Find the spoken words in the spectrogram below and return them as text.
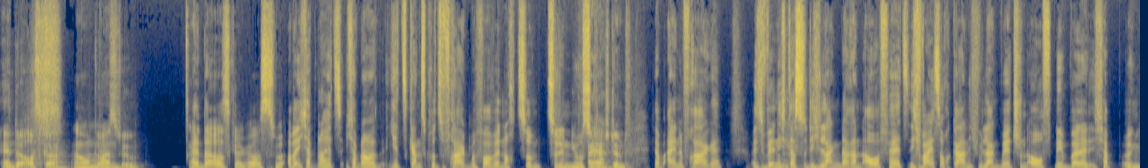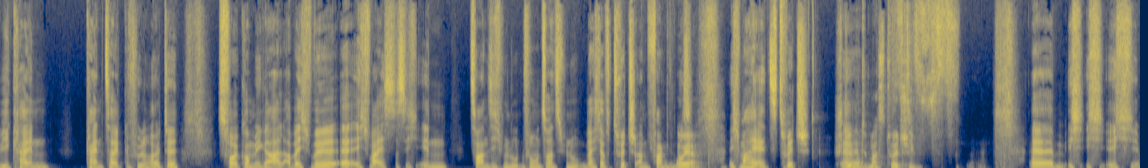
And the Oscar Oh, Mann. Äh, der Oscar goes to. Aber ich habe noch jetzt, ich habe noch jetzt ganz kurze Fragen, bevor wir noch zum, zu den News Ah kommen. ja, stimmt. Ich habe eine Frage. Ich will nicht, dass du dich lang daran aufhältst. Ich weiß auch gar nicht, wie lange wir jetzt schon aufnehmen, weil ich habe irgendwie kein, kein Zeitgefühl heute. Ist vollkommen egal. Aber ich will, äh, ich weiß, dass ich in 20 Minuten, 25 Minuten gleich auf Twitch anfangen Oh muss. ja, Ich mache ja jetzt Twitch. stimmt, Äh, du machst Twitch. Die, ähm, ich, ich, ich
